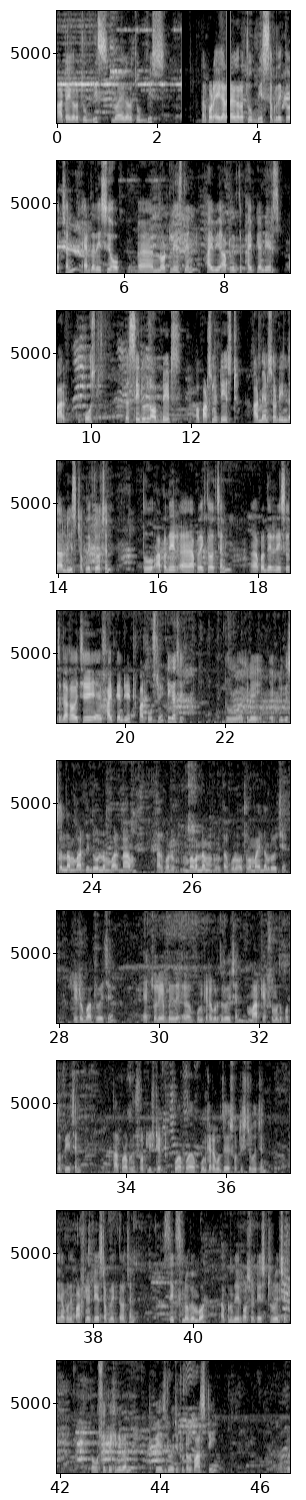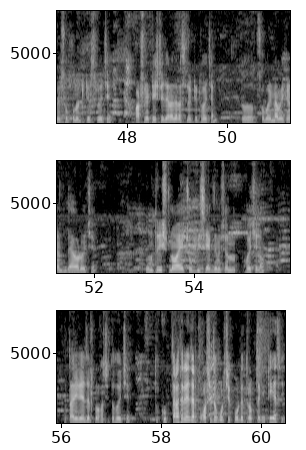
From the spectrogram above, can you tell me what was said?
আট এগারো চব্বিশ, নয় এগারো চব্বিশ, তারপর এগারো এগারো চব্বিশ আপনি দেখতে পাচ্ছেন at the ratio of not less than five আপনি দেখতে five candidates per post the schedule of dates of personal test are mentioned in the list আপনি দেখতে পাচ্ছেন। তো আপনাদের আপনারা দেখতে পাচ্ছেন আপনাদের রেশিওতে ডাকা হয়েছে ফাইভ ক্যান্ডিডেট পার পোস্টে ঠিক আছে? তো এখানে application number then roll number নাম, তারপর বাবার নাম, তারপর অথবা মায়ের নাম রয়েছে ডেট অফ বার্থ রয়েছে অ্যাকচুয়ালি আপনি কোন ক্যাটাগরিতে রয়েছেন মার্ক একশোর মধ্যে কত পেয়েছেন, তারপর আপনাদের শর্ট লিস্টেড কোন ক্যাটাগরিতে শর্ট লিস্টেড হয়েছেন দেন আপনাদের পার্সোনাল টেস্ট আপনি দেখতে পাচ্ছেন সিক্স নভেম্বর আপনাদের পার্সোনাল টেস্ট রয়েছে, তো অবশ্যই দেখে নেবেন পেজ রয়েছে টোটাল পাঁচটি আপনাদের সম্পূর্ণ ডিটেলস রয়েছে। পার্সোনাল টেস্টে যারা যারা সিলেক্টেড হয়েছেন, তো সবারই নাম এখানে দেওয়া রয়েছে। উনত্রিশ নয় চব্বিশে এক্সামিনেশন হয়েছিল, তো তারই রেজাল্ট প্রকাশিত হয়েছে। তো খুব তাড়াতাড়ি রেজাল্ট প্রকাশিত করছে কোর্টের তরফ থেকে, ঠিক আছে?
